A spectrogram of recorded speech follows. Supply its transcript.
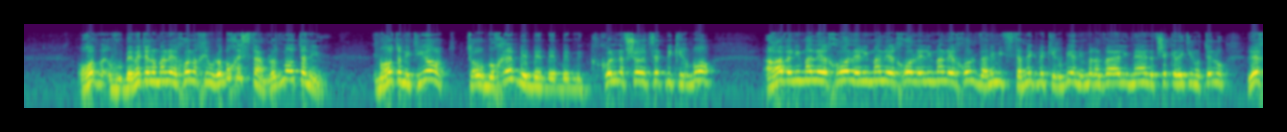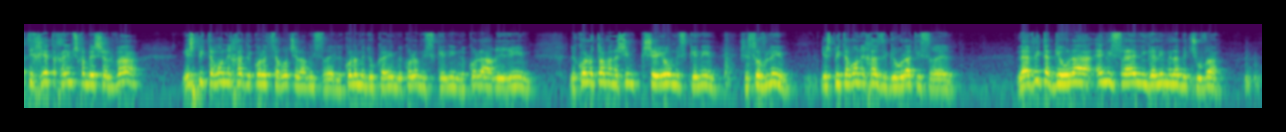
רוב, הוא באמת אין לו מה לאכול, אחי, הוא לא בוכה סתם, לא דמעות תנים. דמעות אמיתיות, צור בוכה, כל נפשו יוצאת מקרבו. הרב, אין לי מה לאכול, אין לי מה לאכול, אין לי מה לאכול, ואני מצטמק בקרבי, אני אומר, הלוואי היה לי מאה אלף שקל, הייתי נותן לו, לך תחיה את החיים שלך בשלווה. יש פתרון אחד לכל הצרות של עם ישראל, לכל המדוכאים, לכל המסכנים, לכל העריריים, לכל אותם אנשים קשי יום מסכנים, שסובלים. יש פתרון אחד, זה גאולת ישראל. להביא את הגאולה, אין ישראל נגאלים אלא בתשובה.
